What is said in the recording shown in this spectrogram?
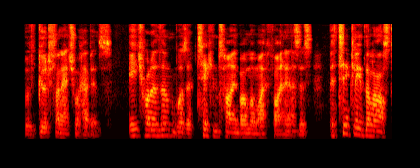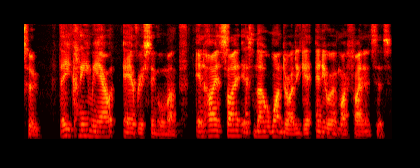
with good financial habits. Each one of them was a ticking time bomb on my finances, particularly the last two. They clean me out every single month. In hindsight, it's no wonder I didn't get anywhere with my finances.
